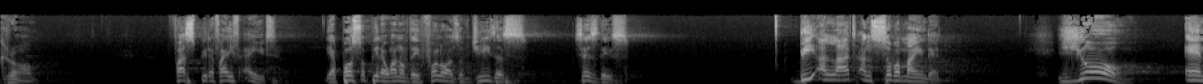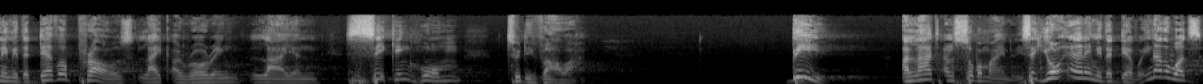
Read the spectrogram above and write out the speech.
grow. First Peter 5 8. The Apostle Peter, one of the followers of Jesus, says this Be alert and sober minded. Your enemy, the devil, prowls like a roaring lion, seeking whom to devour. Be alert and sober minded. He said, Your enemy, the devil. In other words,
